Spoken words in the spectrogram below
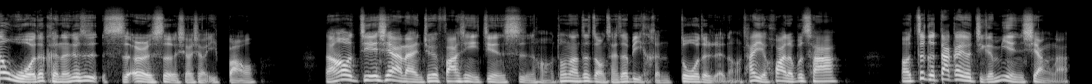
那我的可能就是十二色，小小一包，然后接下来你就会发现一件事哈，通常这种彩色笔很多的人哦，他也画的不差哦。这个大概有几个面相啦。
